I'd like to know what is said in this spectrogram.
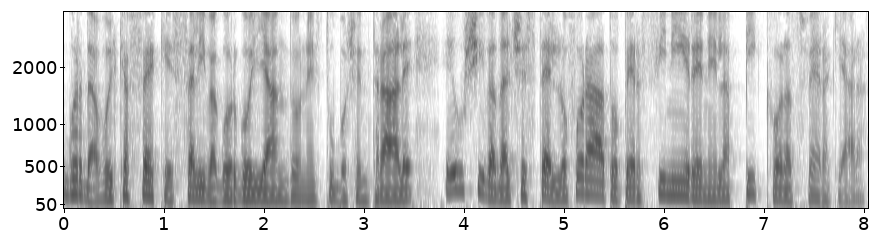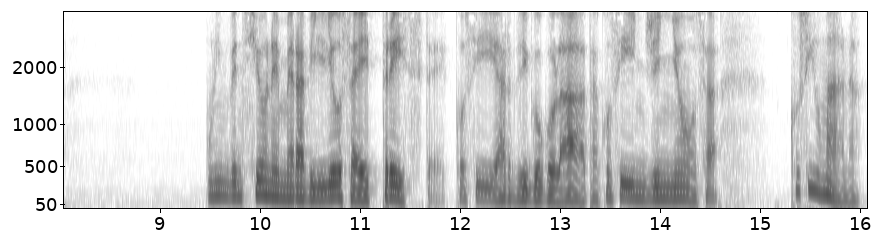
Guardavo il caffè che saliva gorgogliando nel tubo centrale e usciva dal cestello forato per finire nella piccola sfera chiara. Un'invenzione meravigliosa e triste, così arzigogolata, così ingegnosa, così umana.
